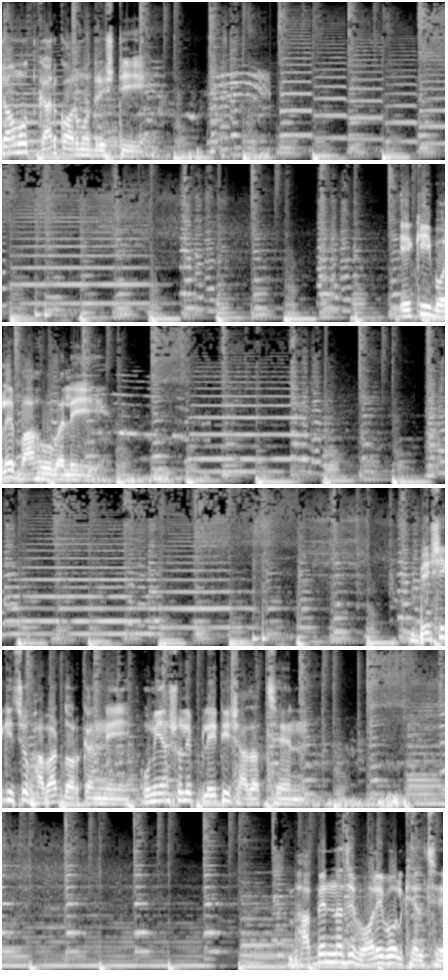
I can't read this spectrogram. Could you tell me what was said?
চমৎকার কর্মদৃষ্টি। একেই বলে বাহুবলী। বেশি কিছু ভাবার দরকার নেই, উনি আসলে প্লেটই সাজাচ্ছেন। ভাববেন না যে ভলিবল খেলছে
